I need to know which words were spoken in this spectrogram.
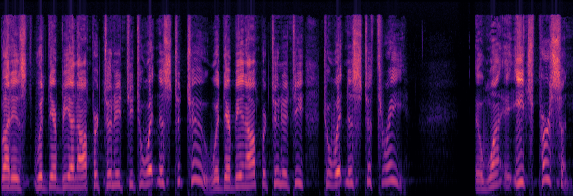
But is, would there be an opportunity to witness to two? Would there be an opportunity to witness to three? uh, one, each person.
